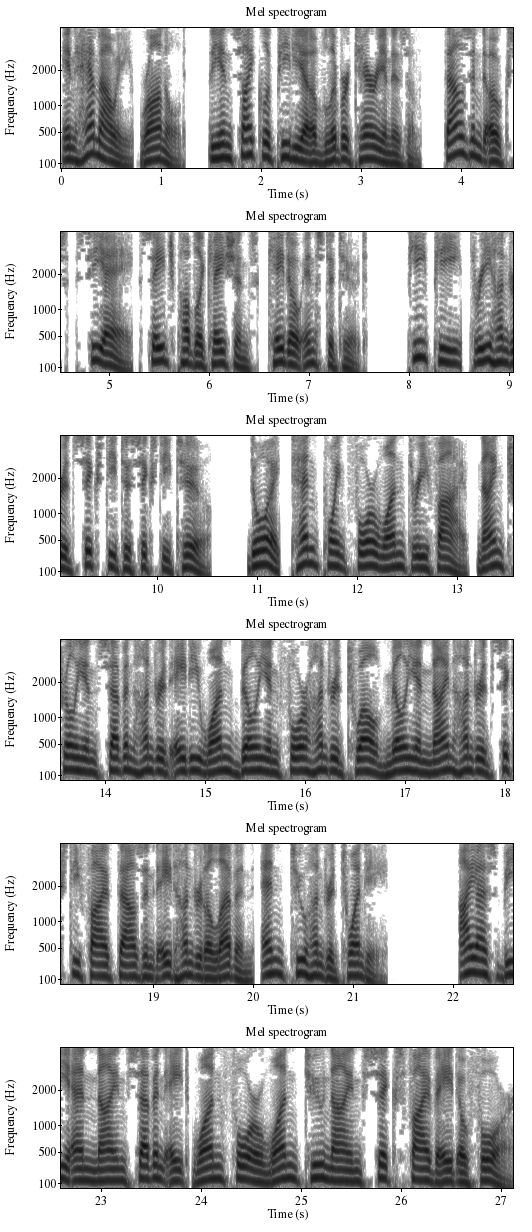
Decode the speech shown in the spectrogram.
In Hamowy, Ronald. The Encyclopedia of Libertarianism. Thousand Oaks, CA, Sage Publications, Cato Institute pp. 360–62 doi 10.4135 9781412965811 n 220 ISBN 978-1412965804.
